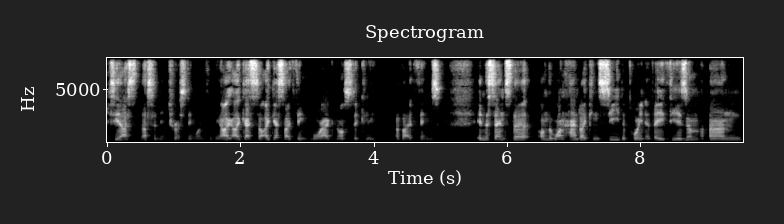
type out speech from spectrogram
see, that's that's an interesting one for me. I, I guess I guess I think more agnostically about things, in the sense that on the one hand I can see the point of atheism, and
